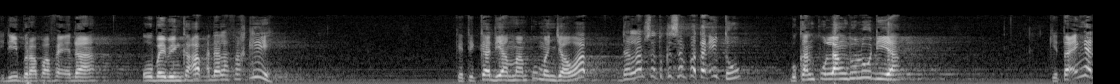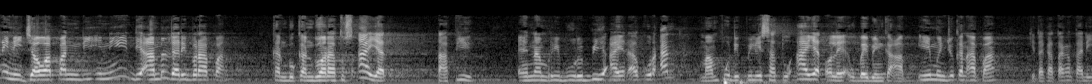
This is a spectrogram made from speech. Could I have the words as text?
Jadi berapa faedah? Ubay bin Ka'ab adalah faqih. Ketika dia mampu menjawab dalam satu kesempatan itu, bukan pulang dulu dia. Kita ingat ini jawaban di ini diambil dari berapa? Kan bukan 200 ayat, tapi 6000 lebih ayat Al-Qur'an mampu dipilih satu ayat oleh Ubay bin Ka'ab. Ini menunjukkan apa? Kita katakan tadi,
